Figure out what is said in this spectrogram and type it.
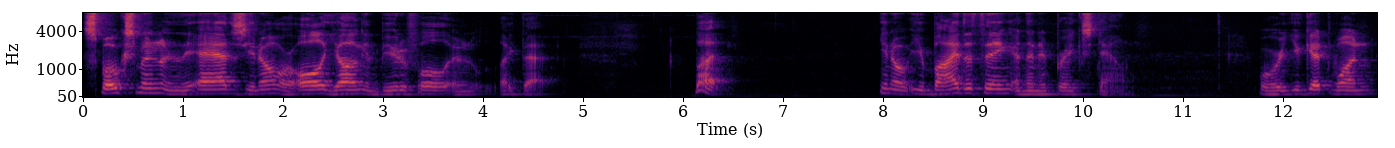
spokesmen and the ads, you know, are all young and beautiful and like that. But you know, you buy the thing and then it breaks down. Or you get one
